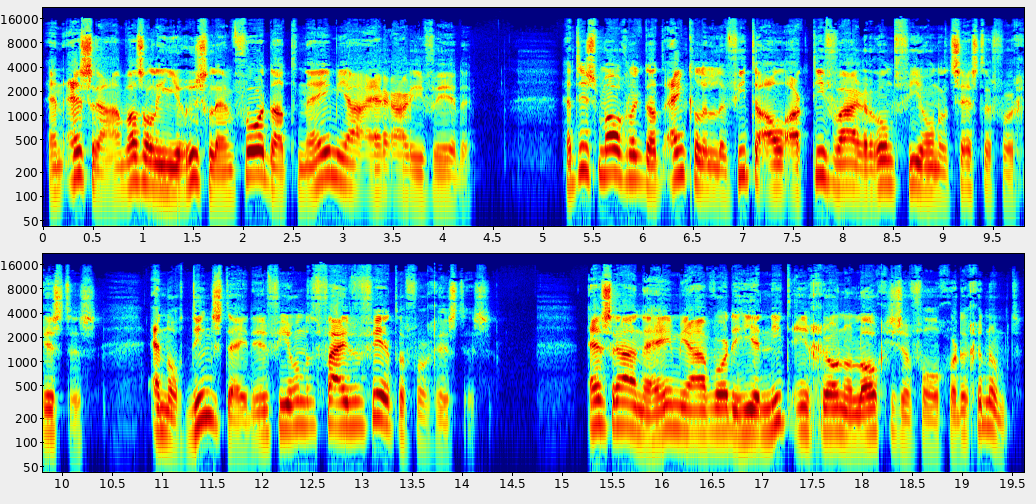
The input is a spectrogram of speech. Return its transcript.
En Ezra was al in Jeruzalem voordat Nehemia er arriveerde. Het is mogelijk dat enkele levieten al actief waren rond 460 voor Christus en nog dienst deden in 445 voor Christus. Ezra en Nehemia worden hier niet in chronologische volgorde genoemd,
